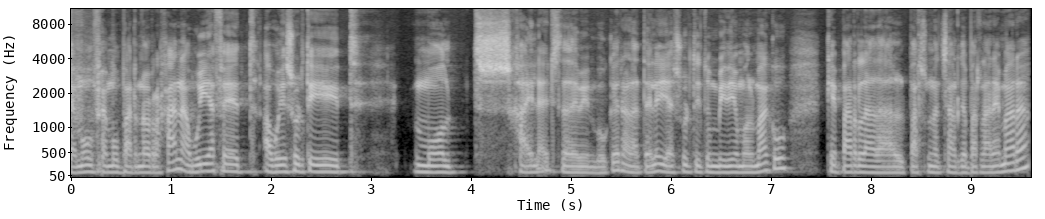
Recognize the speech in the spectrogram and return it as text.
Fem-ho fem per no rajant. Avui ha fet... Avui ha sortit molts highlights de Devin Booker a la tele i ha sortit un vídeo molt maco que parla del personatge del que parlarem ara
